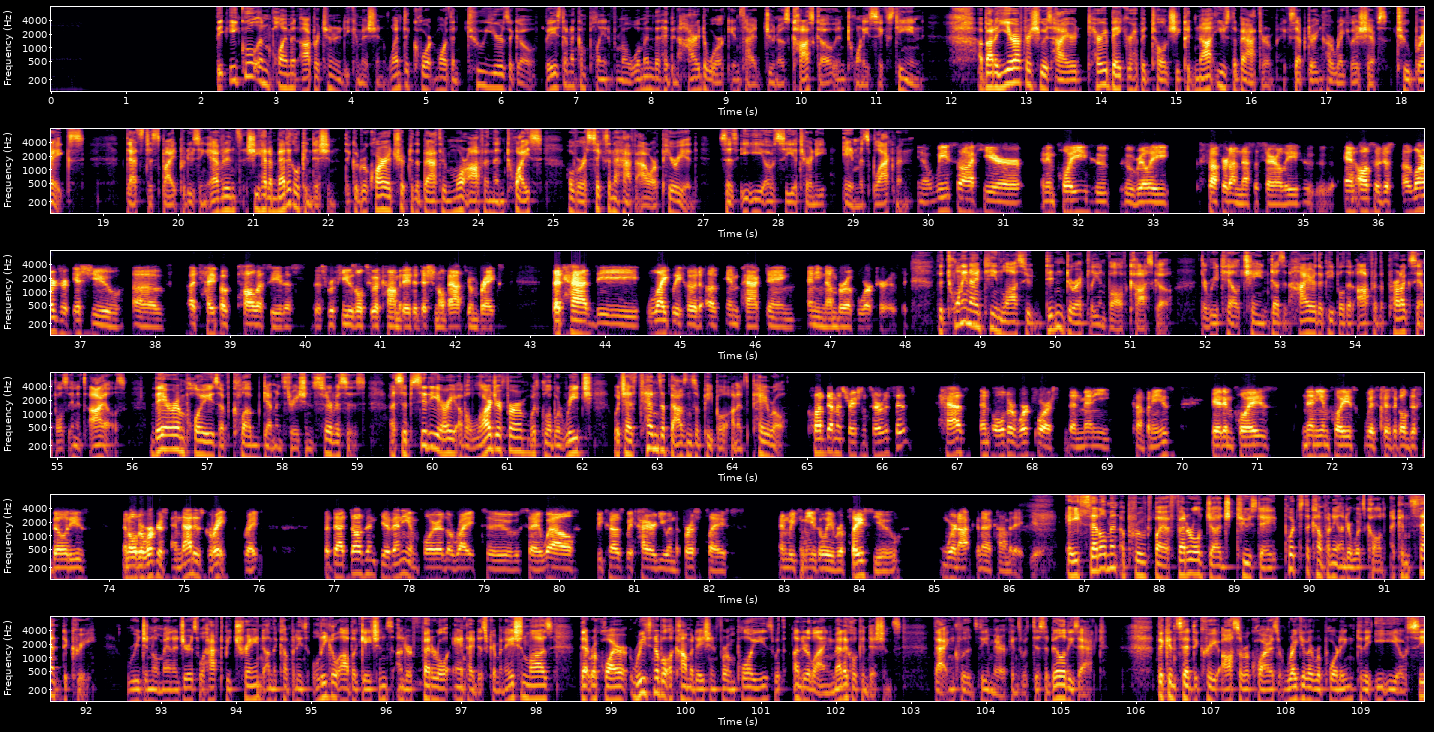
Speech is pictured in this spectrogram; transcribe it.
The Equal Employment Opportunity Commission went to court more than two years ago based on a complaint from a woman that had been hired to work inside Juneau's Costco in 2016. About a year after she was hired, Terry Baker had been told she could not use the bathroom except during her regular shift's two breaks. That's despite producing evidence she had a medical condition that could require a trip to the bathroom more often than twice over a six and a half hour period, says EEOC attorney Amos Blackman. You know, we saw here an employee who who really suffered unnecessarily, who, and also just a larger issue of a type of policy, this, this refusal to accommodate additional bathroom breaks, that had the likelihood of impacting any number of workers. The 2019 lawsuit didn't directly involve Costco. The retail chain doesn't hire the people that offer the product samples in its aisles. They are employees of Club Demonstration Services, a subsidiary of a larger firm with global reach, which has tens of thousands of people on its payroll. Club Demonstration Services has an older workforce than many companies. It employs many employees with physical disabilities and older workers, and that is great, right? But that doesn't give any employer the right to say, well, because we hired you in the first place and we can easily replace you, we're not going to accommodate you. A settlement approved by a federal judge Tuesday puts the company under what's called a consent decree. Regional managers will have to be trained on the company's legal obligations under federal anti discrimination laws that require reasonable accommodation for employees with underlying medical conditions. That includes the Americans with Disabilities Act. The consent decree also requires regular reporting to the EEOC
